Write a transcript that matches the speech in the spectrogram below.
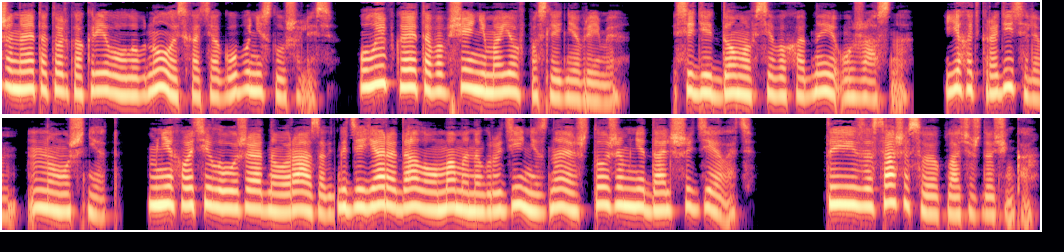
же на это только криво улыбнулась, хотя губы не слушались. Улыбка — это вообще не мое в последнее время. Сидеть дома все выходные ужасно. Ехать к родителям? Ну уж нет. Мне хватило уже одного раза, где я рыдала у мамы на груди, не зная, что же мне дальше делать. «Ты из-за Саши свою плачешь, доченька?»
